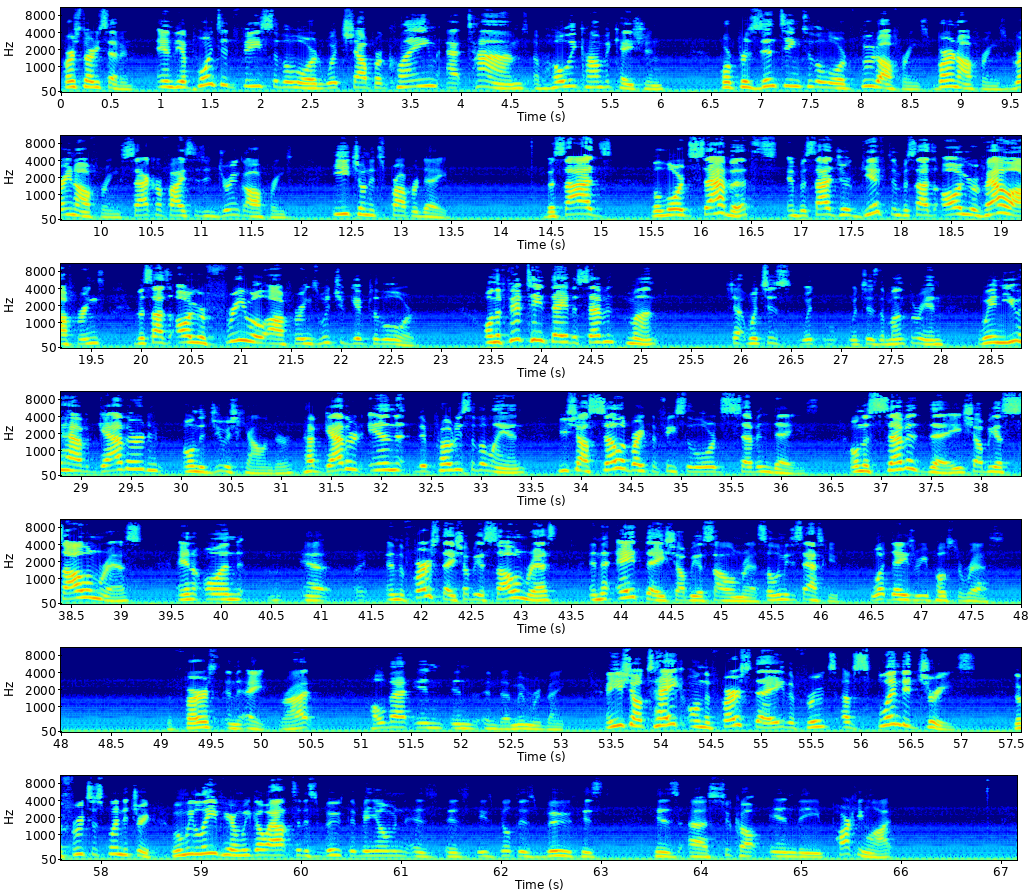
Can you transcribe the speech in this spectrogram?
Verse 37. And the appointed feasts of the Lord, which shall proclaim at times of holy convocation, for presenting to the Lord food offerings, burnt offerings, grain offerings, sacrifices, and drink offerings, each on its proper day. Besides the Lord's Sabbaths, and besides your gift, and besides all your vow offerings, besides all your freewill offerings which you give to the Lord. On the fifteenth day of the seventh month, which is which, which is the month we're in, when you have gathered on the Jewish calendar, have gathered in the produce of the land, you shall celebrate the feast of the Lord seven days. On the seventh day shall be a solemn rest, and on uh, and the first day shall be a solemn rest, and the eighth day shall be a solemn rest. So let me just ask you, what days are you supposed to rest? The first and the eighth, right? Hold that in, in, in the memory bank. And you shall take on the first day the fruits of splendid trees. The fruits of splendid tree. When we leave here and we go out to this booth that Benjamin is, is he's built his booth, his his uh, sukkah in the parking lot.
